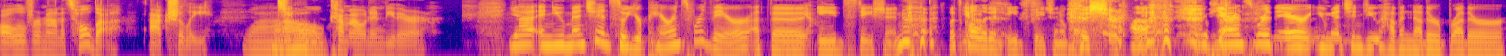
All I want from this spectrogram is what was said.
all over manitoba actually Wow. Wow. to come out and be there Yeah, and you mentioned so your parents were there at the Yeah. aid station. Let's call it an aid station, okay? sure Uh, your Yeah. parents were there. You mentioned you have another brother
